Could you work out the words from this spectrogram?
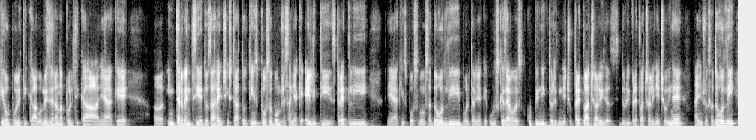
geopolitika alebo medzinárodná politika a nejaké Eh, intervencie do zahraničných štátov tým spôsobom, že sa nejaké elity stretli, nejakým spôsobom sa dohodli, boli tam nejaké úzke zaujímavé skupiny, ktorí niečo pretlačali, druhí pretlačali niečo iné, na niečo sa dohodli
